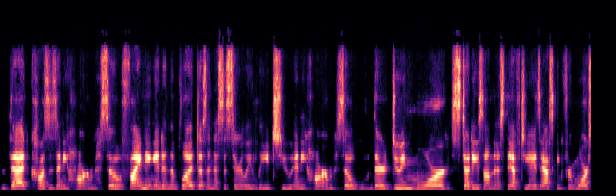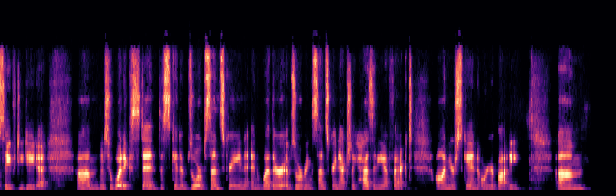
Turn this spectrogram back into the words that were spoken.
that causes any harm. So, finding it in the blood doesn't necessarily lead to any harm. So, they're doing more studies on this. The FDA is asking for more safety data um, to what extent the skin absorbs sunscreen and whether absorbing sunscreen actually has any effect on your skin or your body. Um,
